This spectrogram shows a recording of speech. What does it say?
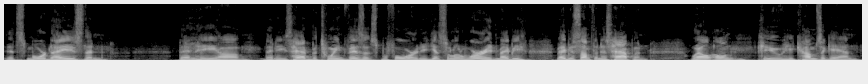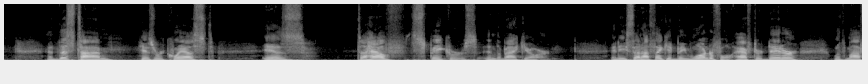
it's more days than, than, he, uh, than he's had between visits before, and he gets a little worried. Maybe, maybe something has happened. Well, on cue, he comes again, and this time his request is to have speakers in the backyard. And he said, I think it'd be wonderful after dinner with my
